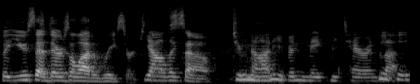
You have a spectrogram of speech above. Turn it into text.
But you said there's a lot of research. Yeah, I though, like, so Do not even make me tear into that.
